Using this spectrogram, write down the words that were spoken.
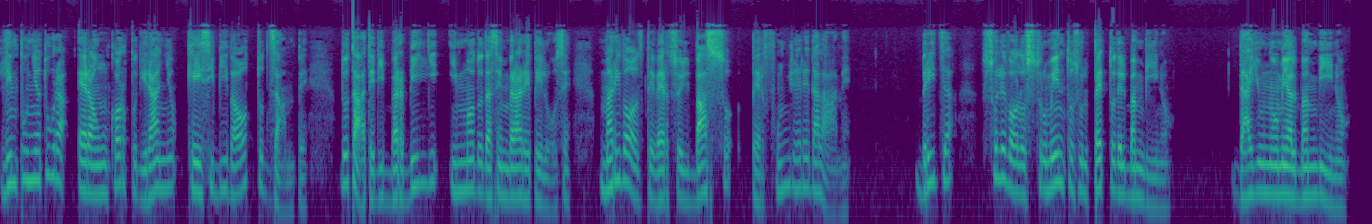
L'impugnatura era un corpo di ragno che esibiva otto zampe, dotate di barbigli in modo da sembrare pelose, ma rivolte verso il basso per fungere da lame. Brizza sollevò lo strumento sul petto del bambino. Dai un nome al bambino,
